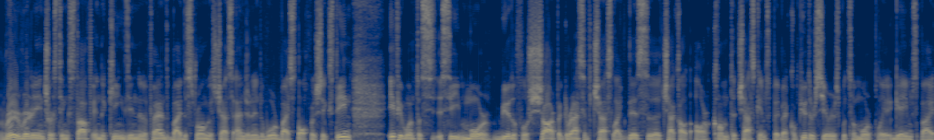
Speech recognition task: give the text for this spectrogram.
Very, very interesting stuff in the King's Indian defense by the strongest chess engine in the world by Stockfish 16. If you want to see more beautiful, sharp, aggressive chess like this, uh, check out our Come to Chess Games Play by Computer series with some more play games by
